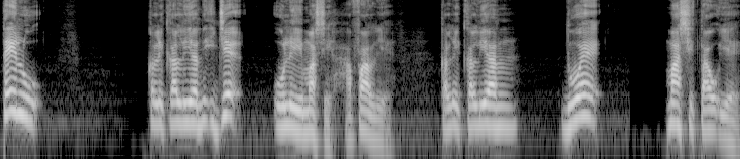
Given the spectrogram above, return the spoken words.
telu, kali-kalian ije uli masih hafal ya kali kalian dua masih tahu ye.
